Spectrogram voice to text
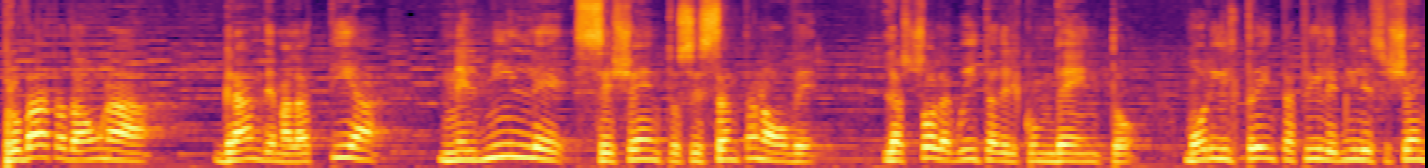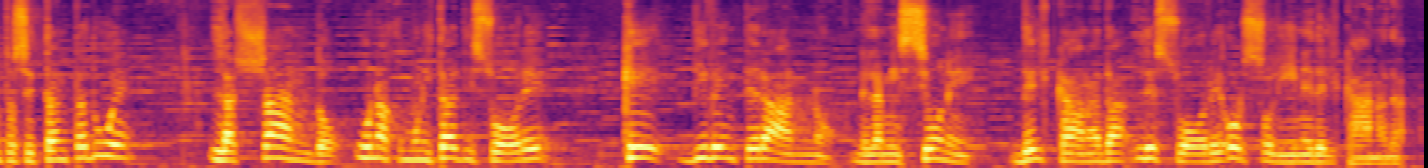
Provata da una grande malattia, nel 1669 lasciò la guida del convento, morì il 30 aprile 1672 lasciando una comunità di suore che diventeranno nella missione del Canada le suore orsoline del Canada.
